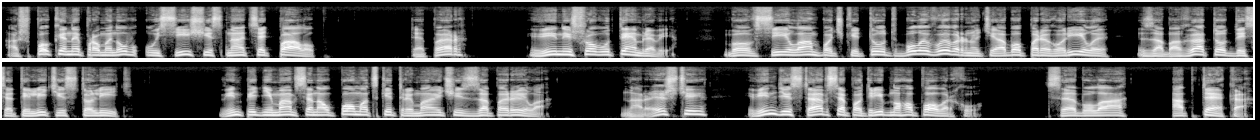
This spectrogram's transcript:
аж поки не проминув усі 16 палуб. Тепер він ішов у темряві, бо всі лампочки тут були вивернуті або перегоріли за багато десятиліть і століть. Він піднімався навпомацки, тримаючись за перила. Нарешті він дістався потрібного поверху. Це була аптека.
